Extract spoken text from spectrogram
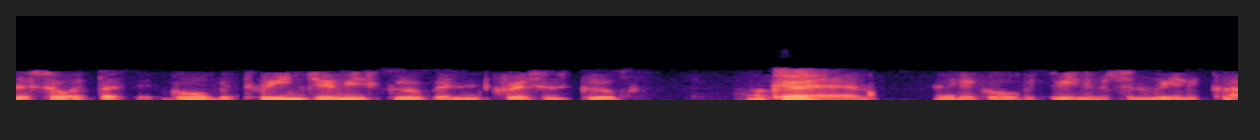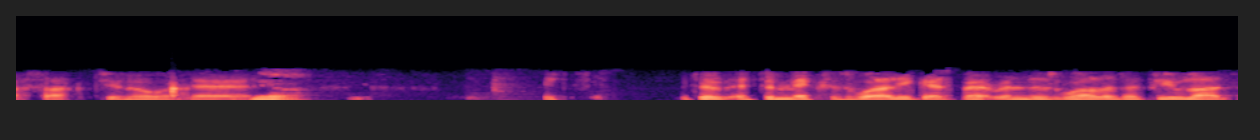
They sort of go between Jimmy's group and Chris's group. Okay. Um, and they go between them with some really class acts, you know. And uh, Yeah. it's it's a it's a mix as well. You get veterans as well as a few lads.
